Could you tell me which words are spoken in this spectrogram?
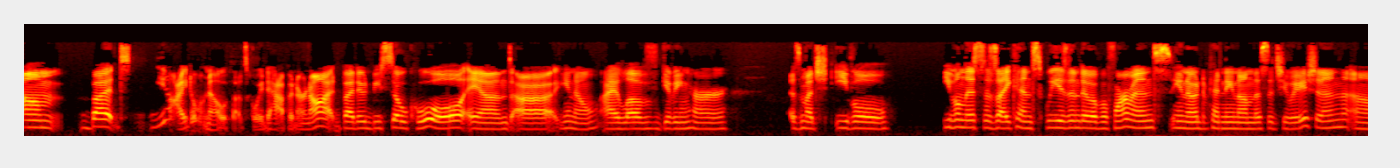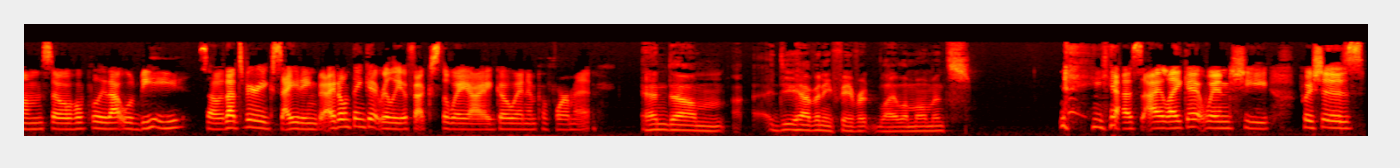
Um, but know, I don't know if that's going to happen or not. But it would be so cool, and uh, you know, I love giving her as much evil evilness as I can squeeze into a performance, you know, depending on the situation. Um, so hopefully that would be. So that's very exciting, but I don't think it really affects the way I go in and perform it. And um, do you have any favorite Lila moments? yes, I like it when she pushes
